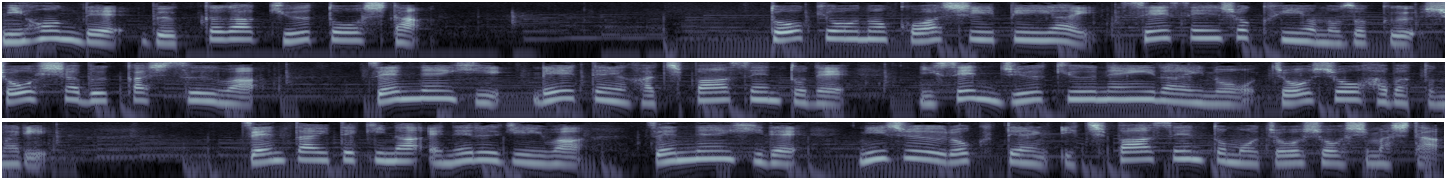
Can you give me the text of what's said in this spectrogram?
日本で物価が急騰した。東京のコア CPI 生鮮食品を除く消費者物価指数は前年比0.8%で2019年以来の上昇幅となり全体的なエネルギーは前年比で26.1%も上昇しました。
